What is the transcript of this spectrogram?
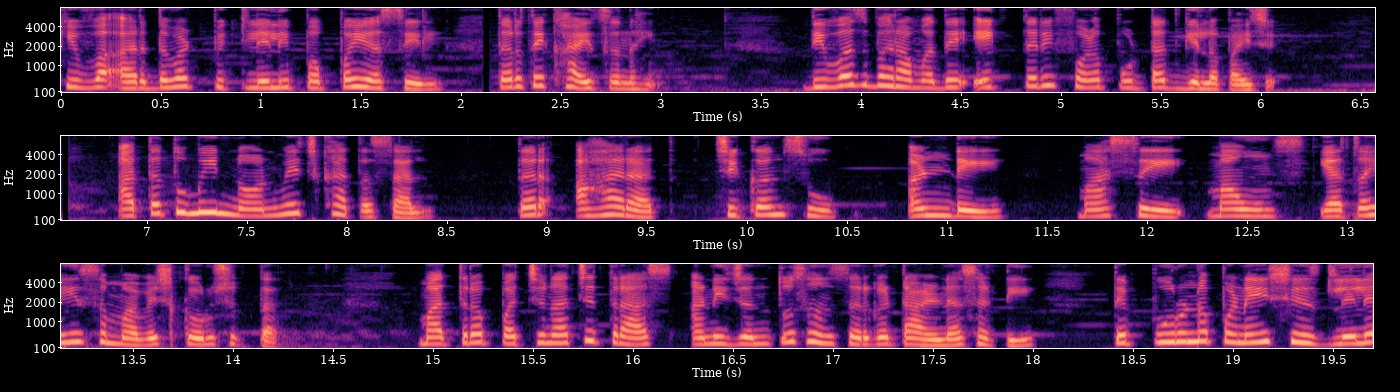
किंवा अर्धवट पिकलेली पपई असेल तर ते खायचं नाही. दिवसभरामध्ये एक तरी फळ पोटात गेलं पाहिजे. आता तुम्ही नॉनव्हेज खात असाल तर आहारात चिकन सूप अंडे मासे मांस याचाही समावेश करू शकतात. मात्र पचनाचे त्रास आणि जंतुसंसर्ग टाळण्यासाठी ते पूर्णपणे शिजलेले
